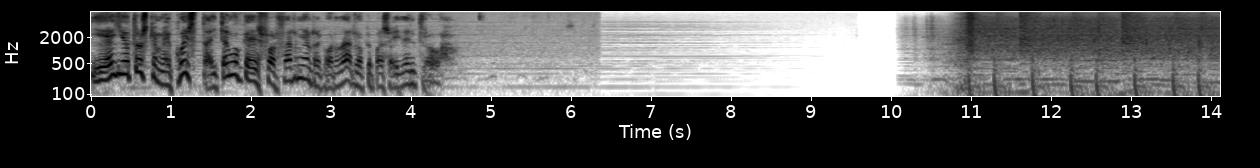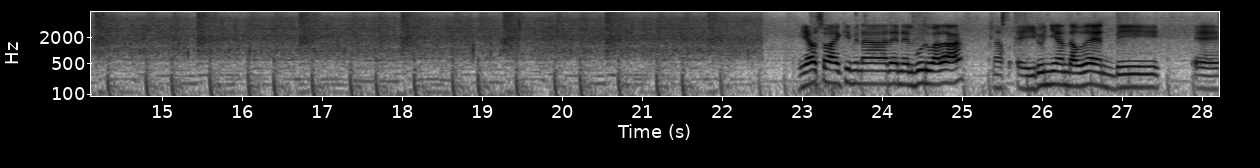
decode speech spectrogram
y hay otros que me cuesta y tengo que esforzarme en recordar lo que pasó ahí dentro. Gia osoa ekimenaren helburua da, e, Iruñean dauden bi, e,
